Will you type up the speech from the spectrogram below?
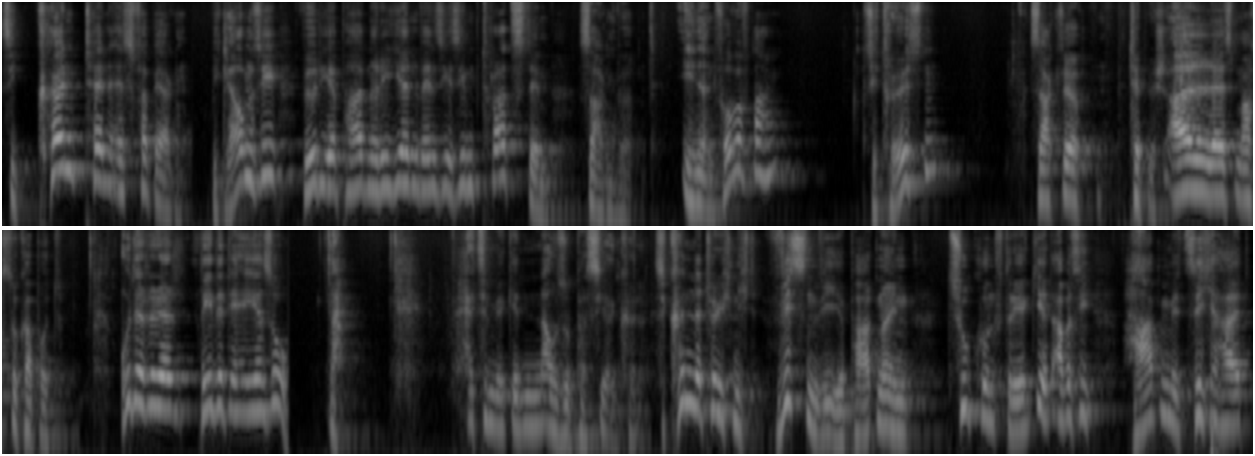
Sie könnten es verbergen. Wie glauben Sie, würde Ihr Partner reagieren, wenn Sie es ihm trotzdem sagen würden? Ihnen einen Vorwurf machen? Sie trösten? Sagt er, typisch, alles machst du kaputt. Oder redet er eher so? Ja, hätte mir genauso passieren können. Sie können natürlich nicht wissen, wie Ihr Partner in Zukunft reagiert, aber Sie haben mit Sicherheit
